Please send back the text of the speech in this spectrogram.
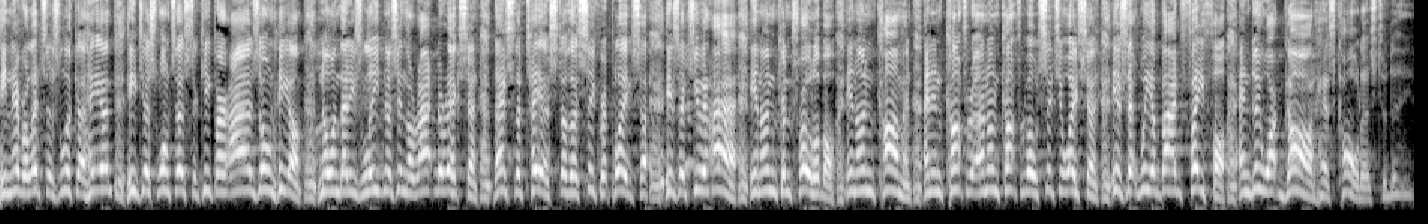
He never lets us look ahead. He just wants us to keep our eyes on Him, knowing that He's leading us in the right direction. That's the test of the secret place, uh, is that you and I, in uncontrollable, in uncommon, and in comfort, an uncomfortable situation, is that we abide faithful and do what God has called us to do.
